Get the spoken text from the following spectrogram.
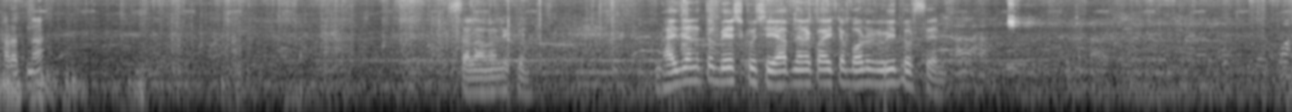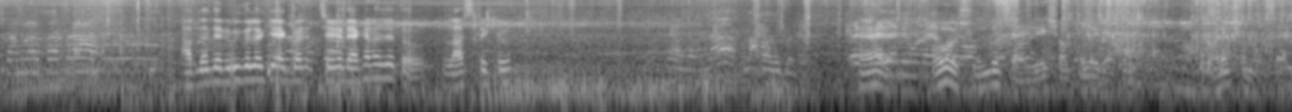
খারাপ না। সালাম আলাইকুম। ভাইজান তো বেশ খুশি, আপনারা কয়েকটা বড় রুই ধরছেন। আপনাদের রুইগুলো কি একবার ছেড়ে দেখানো যেত? লাস্ট একটু। হ্যাঁ। ও, সুন্দর সাইজ এই সবগুলোই দেখেন। অনেক সুন্দর সাইজ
